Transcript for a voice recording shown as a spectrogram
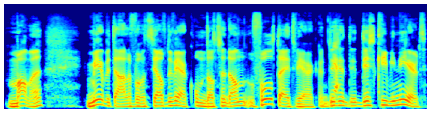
mannen, meer betalen voor hetzelfde werk, omdat ze dan voltijd werken. Dus Ja. het discrimineert.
